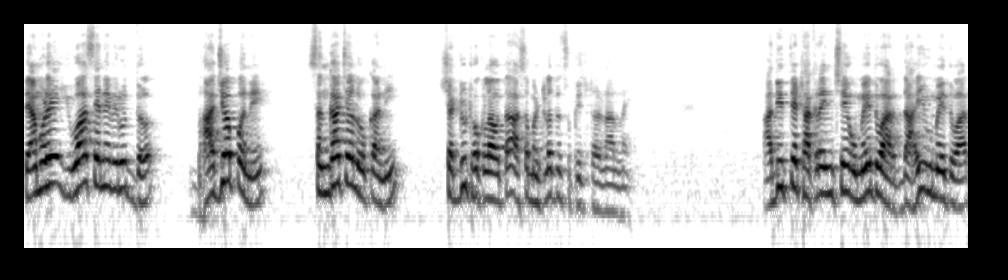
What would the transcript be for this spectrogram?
त्यामुळे युवा सेनेविरुद्ध भाजपने संघाच्या लोकांनी शड्डू ठोकला होता असं म्हटलं तर चुकीचं ठरणार नाही. आदित्य ठाकरेंचे उमेदवार दाही उमेदवार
